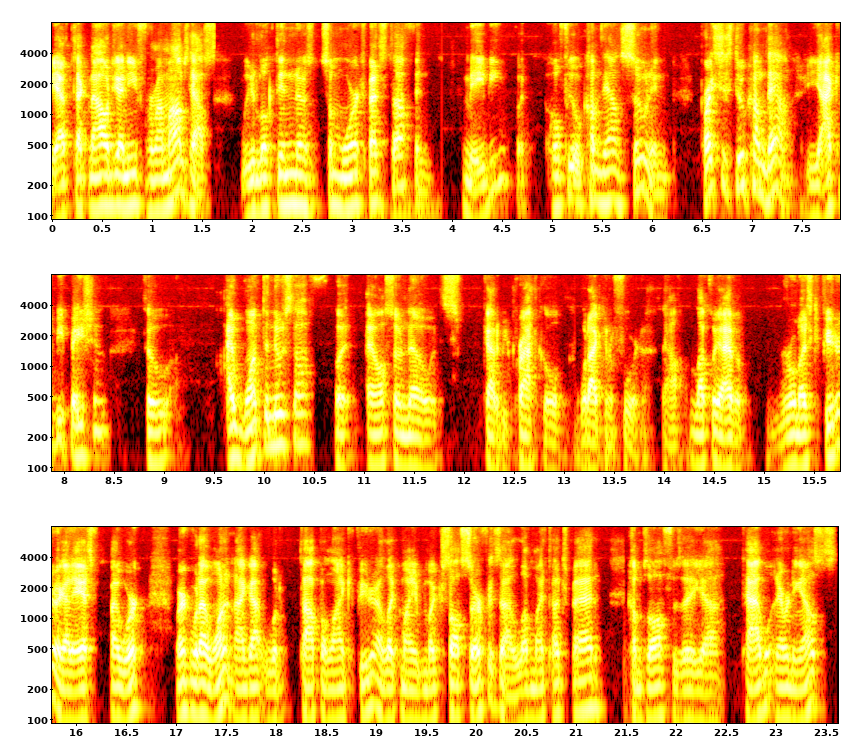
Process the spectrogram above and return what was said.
We have technology I need for my mom's house. We looked into some more expensive stuff and maybe, but hopefully it'll come down soon. And prices do come down. Yeah, I can be patient. So I want the new stuff, but I also know it's got to be practical what I can afford. Now, luckily, I have a real nice computer. I got to ask I work work what I want, and I got what top of line computer. I like my Microsoft Surface. I love my touchpad. It comes off as a uh, tablet and everything else.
